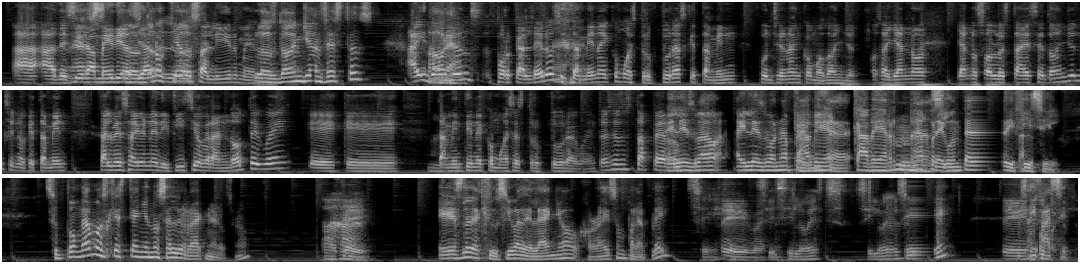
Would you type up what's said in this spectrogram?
a, a decir Ah, a medias, los ya no quiero los- salirme. güey". Los dungeons estos. Hay Ahora. dungeons por calderos y también hay como estructuras que también funcionan como dungeon. O sea, ya no, ya no solo está ese dungeon, sino que también tal vez hay un edificio grandote, güey, que, que también tiene como esa estructura, güey. Entonces eso está perro. Ahí les va, ahí les va una Caver- pregunta. cavernas. Una pregunta difícil. Supongamos que este año no sale Ragnarok, ¿no? Ajá. Ok. ¿Es la exclusiva del año Horizon para Play? Sí, Sí, güey. sí, sí lo es. Sí lo es. Sí. Sí. Está fácil.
